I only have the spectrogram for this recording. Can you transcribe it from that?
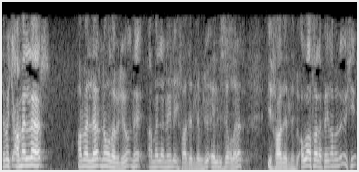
Demek ki ameller ameller ne olabiliyor? Ne ameller neyle ifade edilebiliyor? Elbise olarak ifade edilebiliyor. Allah Teala peygamber diyor ki:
